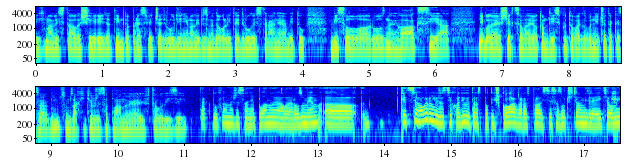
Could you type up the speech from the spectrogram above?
ich mali stále šíriť a týmto presviečať ľudí. Nemali by sme dovoliť tej druhej strane, aby tu vyslovovala rôzne hoaxy a nebude ešte chcela aj o tom diskutovať, lebo niečo také sa, som zachytil, že sa plánuje aj v televízii. Tak dúfame, že sa neplánuje, ale rozumiem. Keď ste hovorili, že ste chodili teraz po tých školách a rozprávali ste sa s učiteľmi, s riaditeľmi,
